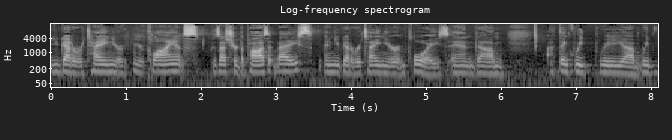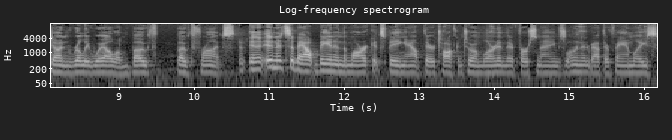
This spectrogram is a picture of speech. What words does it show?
you've got to retain your, your clients because that's your deposit base, and you've got to retain your employees. And um, I think we we uh, we've done really well on both both fronts. And, and it's about being in the markets, being out there, talking to them, learning their first names, learning about their families,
